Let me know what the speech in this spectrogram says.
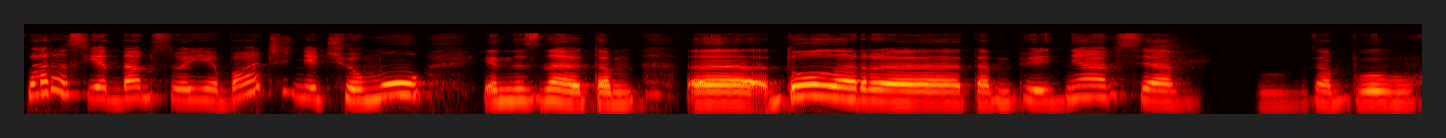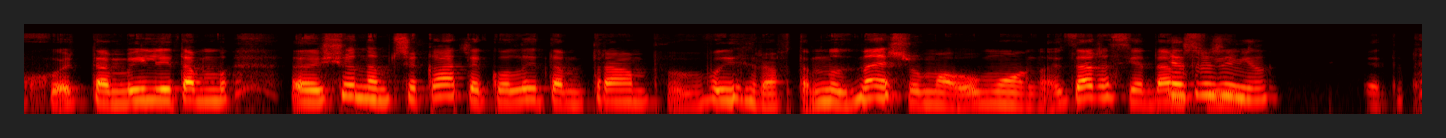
зараз я дам своє бачення, чому, я не знаю, там е, долар е, там піднявся, там, хоч там, ілі там, е, що нам чекати, коли там Трамп виграв, там, ну, знаєш, умо- умовно. Зараз я Я дам свій зрозуміла. Этот.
